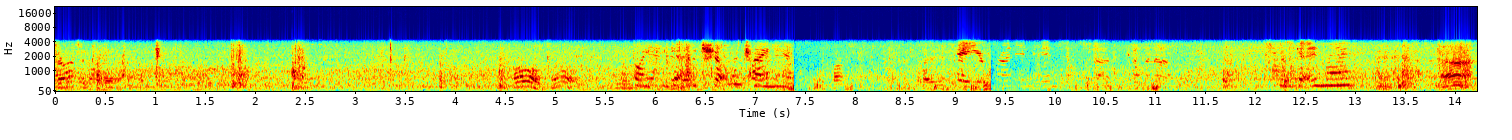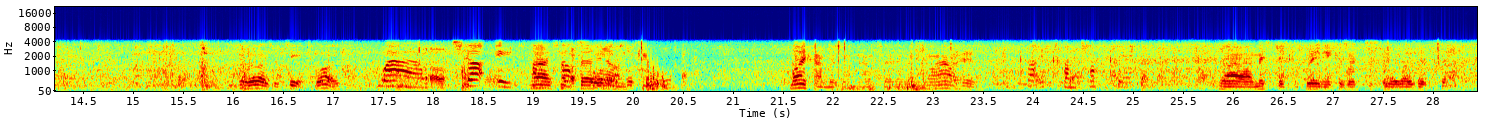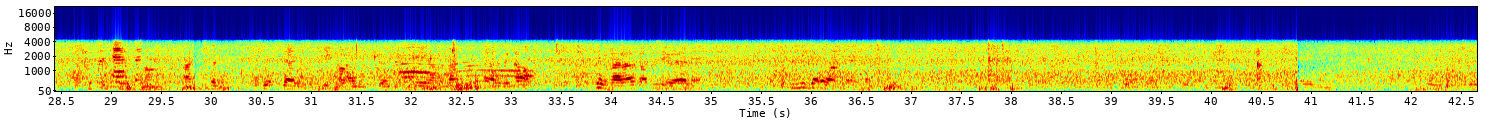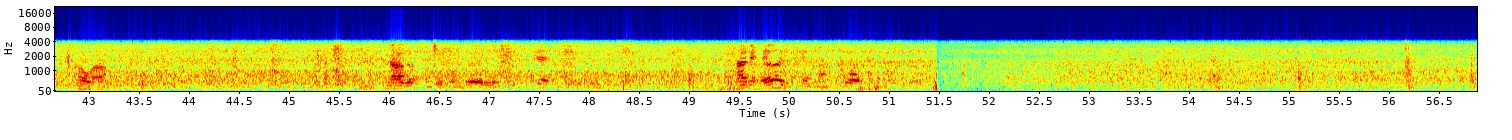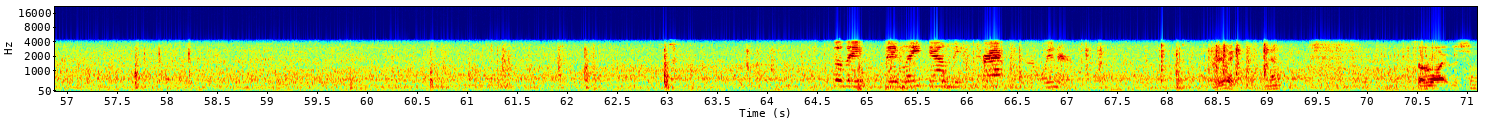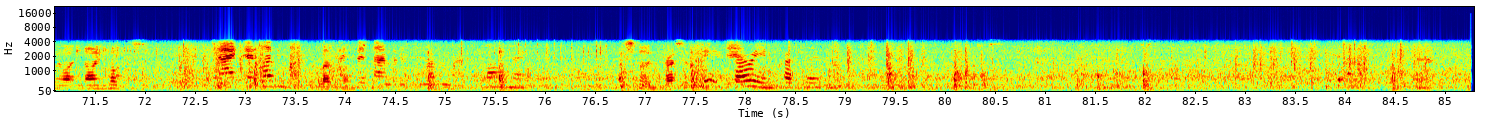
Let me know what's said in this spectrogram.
charge it for? Oh, God. Oh, you can get a shuttle train in. Okay, your front end engine shot's coming up. Should we get in there? Ah! I didn't realise we'd see it twice. Wow, oh, that is. No, it's not turning on. My camera's not now turning on. Oh, how it is. That is fantastic. No, I missed it completely because I just realised it. Uh, what happened? I couldn't switch over to people and couldn't on that. Oh, we're not. Doesn't matter, I got too early. You get one. Oh well. No, I got some good ones earlier. Good. I didn't realise it came out twice. So they, they laid down these tracks in the winter. Really? Yeah. So right, it was something like nine months. Nine, eleven months. Eleven I said nine, but it's eleven months. Blimey. Eh? That's still impressive. It's Very impressive.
